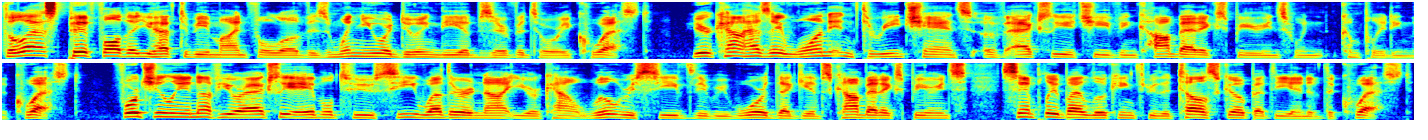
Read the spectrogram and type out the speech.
The last pitfall that you have to be mindful of is when you are doing the observatory quest. Your account has a 1 in 3 chance of actually achieving combat experience when completing the quest. Fortunately enough, you are actually able to see whether or not your account will receive the reward that gives combat experience simply by looking through the telescope at the end of the quest.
